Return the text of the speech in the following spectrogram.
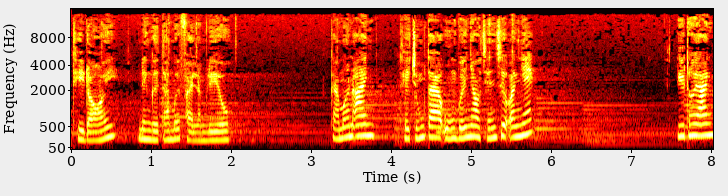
Thì đói nên người ta mới phải làm liều. Cảm ơn anh, thế chúng ta uống với nhau chén rượu anh nhé. Đi thôi anh.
